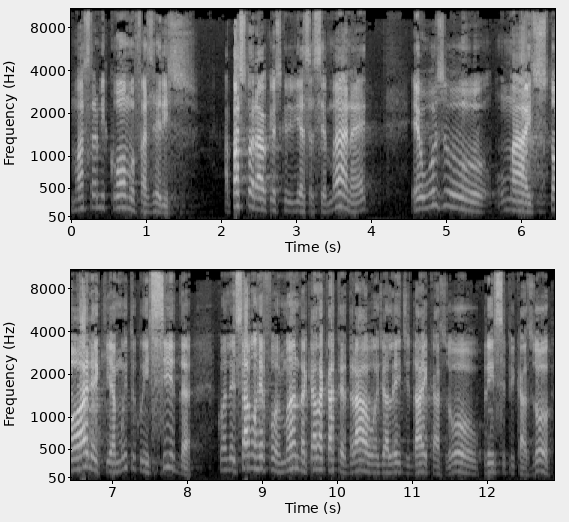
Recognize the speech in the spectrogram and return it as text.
Mostra-me como fazer isso. A pastoral que eu escrevi essa semana, é, eu uso uma história que é muito conhecida, quando eles estavam reformando aquela catedral onde a Lady Di casou, o príncipe casou,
